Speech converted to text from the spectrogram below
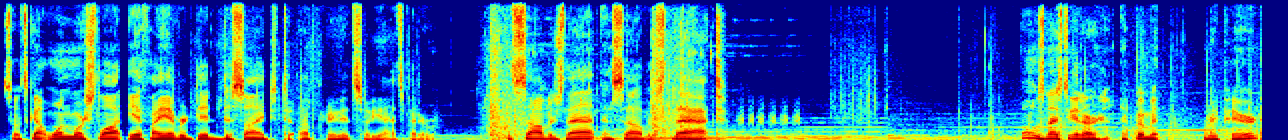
So it's got one more slot if I ever did decide to upgrade it. So yeah, it's better. Let's salvage that and salvage that. Well, it was nice to get our equipment repaired.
